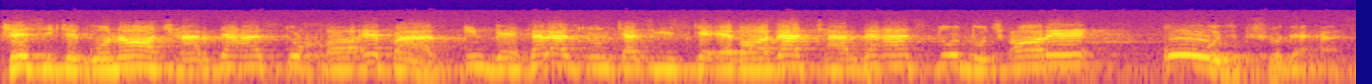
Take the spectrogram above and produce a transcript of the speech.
کسی که گناه کرده است و خائف است این بهتر از اون کسی است که عبادت کرده است و دچار عجب شده است.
